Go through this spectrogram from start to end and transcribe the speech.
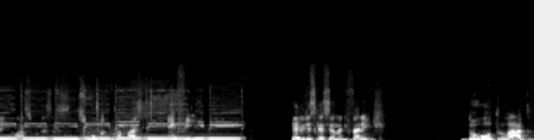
bem clássico dessas desculpas do rapaz. Enfim, ele disse que esse ano é diferente. Do outro lado,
